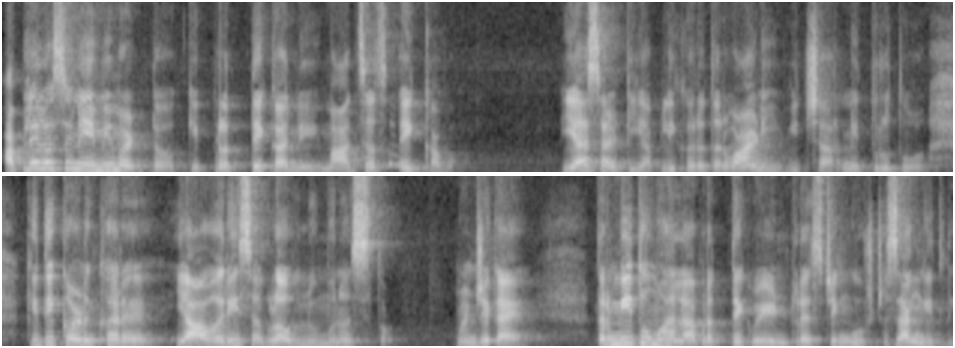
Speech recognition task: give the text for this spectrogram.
आपल्याला असं नेहमी वाटतं की प्रत्येकाने माझंच ऐकावं. यासाठी आपली खरं तर वाणी विचार नेतृत्व किती कणखर आहे यावरही सगळं अवलंबून असतं. म्हणजे काय? तर मी तुम्हाला प्रत्येक वेळी इंटरेस्टिंग गोष्ट सांगितली.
